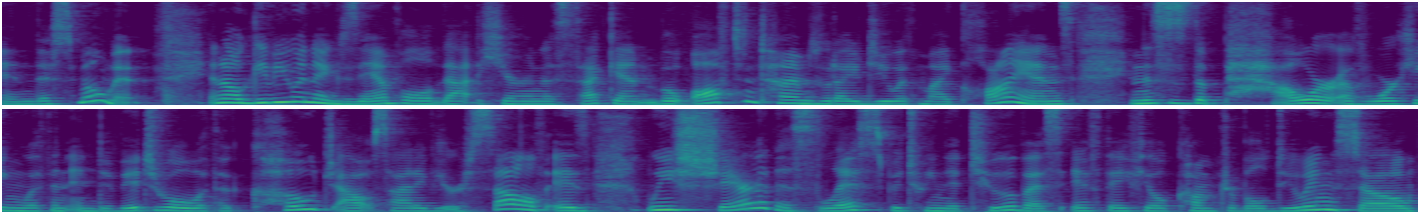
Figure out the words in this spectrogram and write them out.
in this moment? And I'll give you an example of that here in a second. But oftentimes, what I do with my clients, and this is the power of working with an individual, with a coach outside of yourself, is we share this list between the two of us if they feel comfortable doing so.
